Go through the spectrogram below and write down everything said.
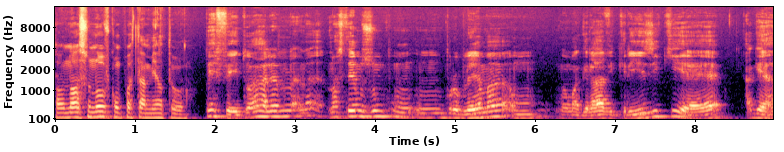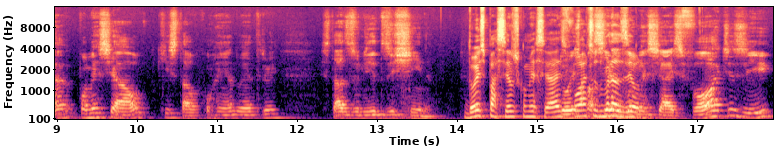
ao nosso novo comportamento? Perfeito. Olha, nós temos um, um, um problema, um, uma grave crise que é a guerra comercial que está ocorrendo entre Estados Unidos e China. Dois parceiros comerciais Dois fortes do Brasil. comerciais fortes e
